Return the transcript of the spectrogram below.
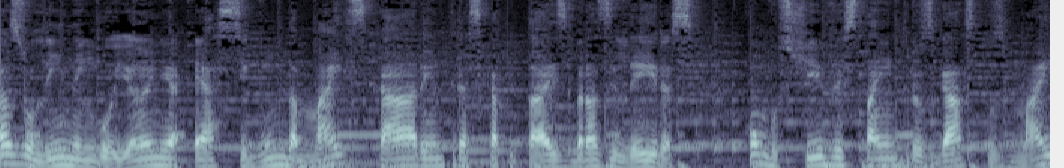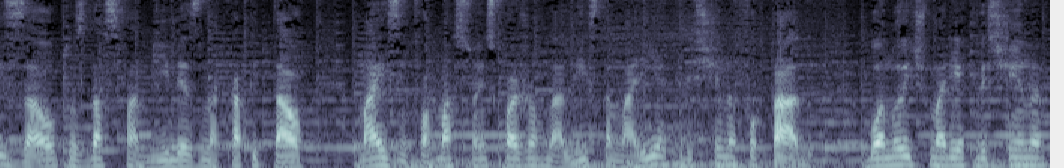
Gasolina em Goiânia é a segunda mais cara entre as capitais brasileiras. Combustível está entre os gastos mais altos das famílias na capital. Mais informações com a jornalista Maria Cristina Furtado. Boa noite, Maria Cristina.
